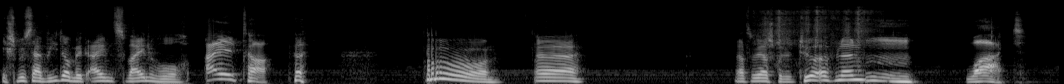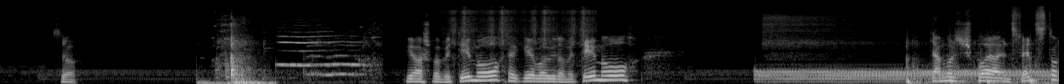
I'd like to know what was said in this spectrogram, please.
Ich muss ja wieder mit allen Zweien hoch. Alter! Brr. äh. Lass mich erstmal die Tür öffnen. Hmm. Locked. So. Hier erstmal mit dem hoch, dann gehen wir wieder mit dem hoch. Da muss ich vorher ins Fenster,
